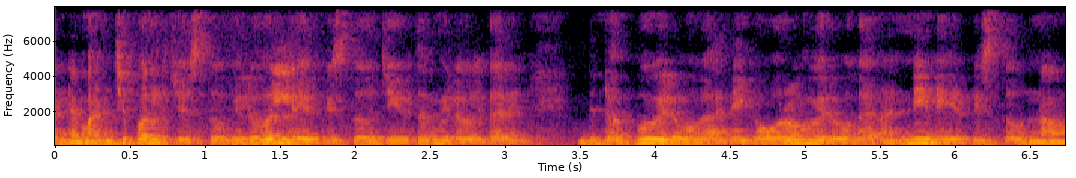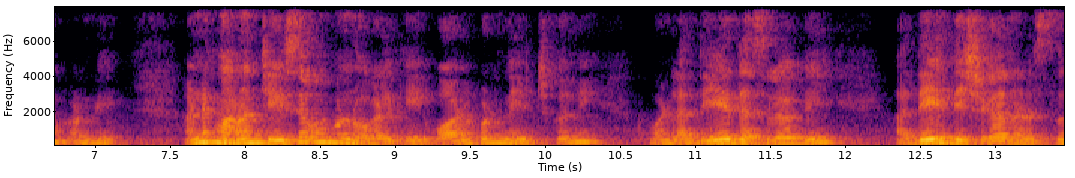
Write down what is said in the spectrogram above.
అంటే మంచి పనులు చేస్తూ విలువలు నేర్పిస్తూ జీవితం విలువలు కానీ డబ్బు విలువ కానీ గౌరవం విలువ కానీ అన్నీ నేర్పిస్తూ ఉన్నాం అనుకోండి అంటే మనం చేసామనుకోండి ఒకళ్ళకి వాళ్ళు కూడా నేర్చుకొని వాళ్ళు అదే దశలోకి అదే దిశగా నడుస్తూ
